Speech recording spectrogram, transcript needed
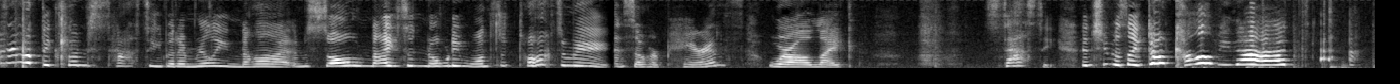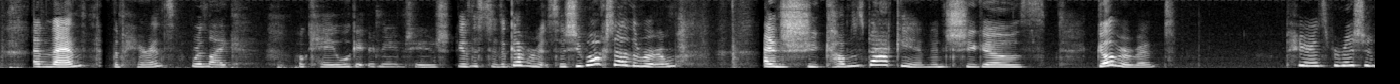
everyone thinks I'm sassy, but I'm really not. I'm so nice and nobody wants to talk to me. And so her parents were all like, sassy. And she was like, don't call me that. and then the parents were like, okay, we'll get your name changed. Give this to the government. So she walks out of the room and she comes back in and she goes, government, parents' permission.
